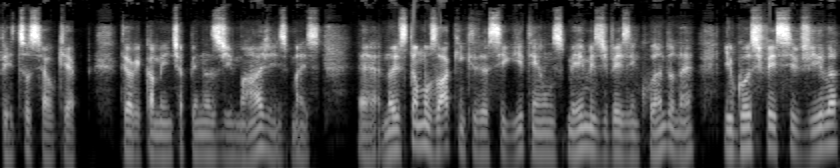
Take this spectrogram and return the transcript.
rede social que é teoricamente apenas de imagens, mas é, nós estamos lá, quem quiser seguir, tem uns memes de vez em quando, né? E o Ghostface Villa,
